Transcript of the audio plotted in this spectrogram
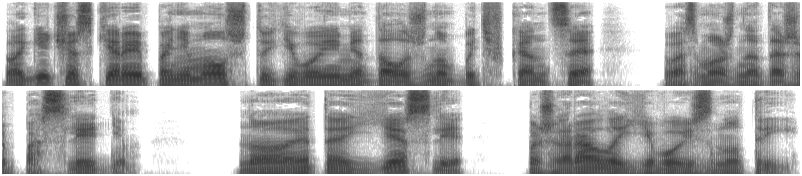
Логически Рэй понимал, что его имя должно быть в конце, возможно, даже последним. Но это «если» пожирало его изнутри.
